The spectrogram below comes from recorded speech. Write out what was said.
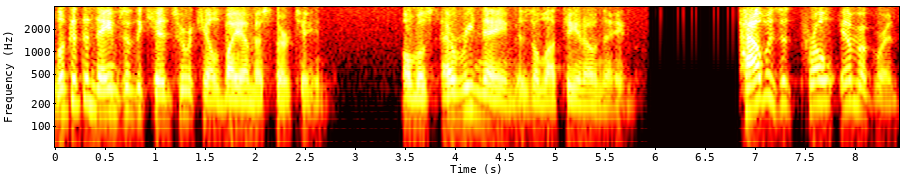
Look at the names of the kids who were killed by MS 13. Almost every name is a Latino name. How is it pro immigrant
